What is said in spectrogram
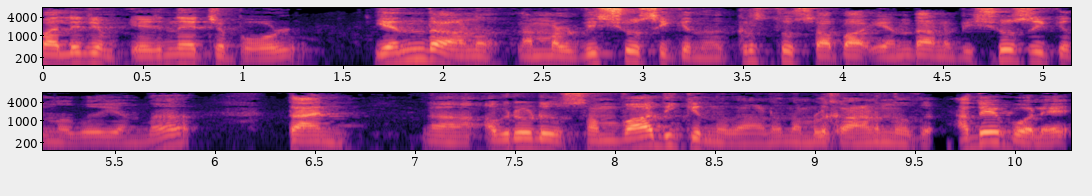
പലരും എഴുന്നേറ്റപ്പോൾ എന്താണ് നമ്മൾ വിശ്വസിക്കുന്നത്? ക്രിസ്തു സഭ എന്താണ് വിശ്വസിക്കുന്നത് എന്ന് താൻ അവരോട് സംവാദിക്കുന്നതാണ് നമ്മൾ കാണുന്നത്. അതേപോലെ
